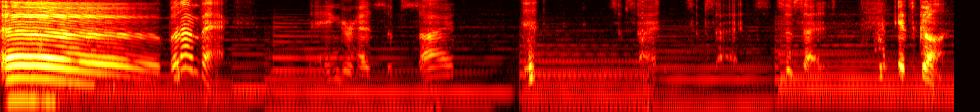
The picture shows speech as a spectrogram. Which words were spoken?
uh, but I'm back. The anger has subsided. Subside. Subsides. Subsided. It's gone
